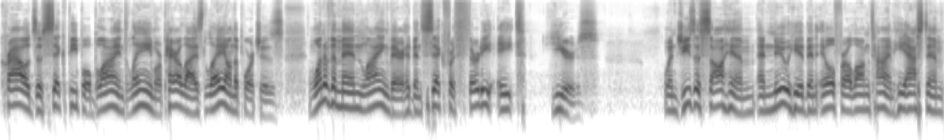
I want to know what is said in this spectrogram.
Crowds of sick people, blind, lame, or paralyzed, lay on the porches. One of the men lying there had been sick for 38 years when Jesus saw him and knew he had been ill for a long time, he asked him,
